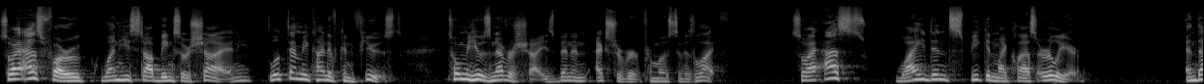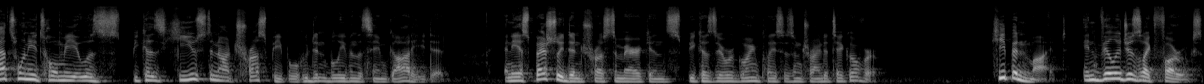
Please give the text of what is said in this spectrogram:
So I asked Farouk when he stopped being so shy, and he looked at me kind of confused. He told me he was never shy. He's been an extrovert for most of his life. So I asked why he didn't speak in my class earlier. And that's when he told me it was because he used to not trust people who didn't believe in the same God he did. And he especially didn't trust Americans because they were going places and trying to take over. Keep in mind, in villages like Farouk's,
